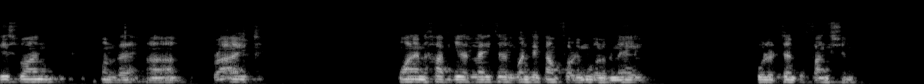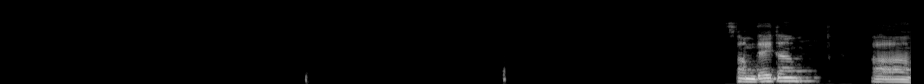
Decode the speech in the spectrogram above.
This one on the uh, right, one and a half year later, when they come for removal of nail, will return to function. some data, uh,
